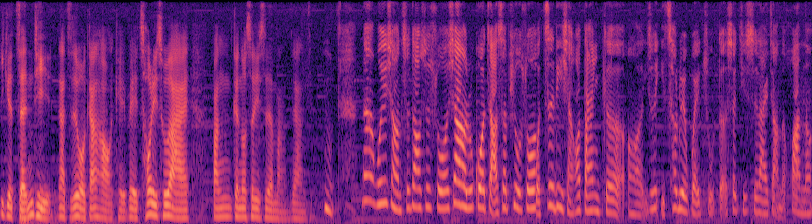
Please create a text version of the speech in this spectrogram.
一个整体，那只是我刚好可以被抽离出来，帮更多设计师的忙这样子。嗯，那我也想知道是说，像如果假设，譬如说我自立想要当一个呃，就是以策略为主的设计师来讲的话呢，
